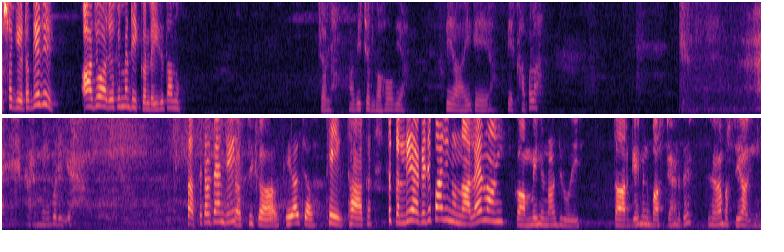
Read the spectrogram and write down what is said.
ਅੱਛਾ ਗੇਟ ਅੱਗੇ ਜੇ? ਆ ਜਾਓ ਆ ਜਾਓ ਫਿਰ ਮੈਂ ਡੀਕਣ ਡਈ ਜੇ ਤੁਹਾਨੂੰ। ਚੱਲ ਆ ਵੀ ਚੰਗਾ ਹੋ ਗਿਆ। ਵੀ ਆ ਹੀ ਗਏ ਆ। ਵੇਖਾਂ ਭਲਾ। ਗਰਮੀ ਬੜੀ ਆ। ਸਤਿ ਸ਼੍ਰੀ ਅਕਾਲ ਭੈਣ ਜੀ। ਸਤਿ ਸ਼੍ਰੀ ਅਕਾਲ ਕੀ ਹਾਲ ਚਾਲ? ਠੀਕ ਠਾਕ ਤੇ ਕੱਲੇ ਆ ਗਏ ਜੇ ਭਾਜੀ ਨੂੰ ਨਾਲ ਲੈਣਾ ਸੀ ਕੰਮ ਹੀ ਉਹਨਾਂ ਜ਼ਰੂਰੀ। ਤਾਰ ਗਏ ਮੈਨੂੰ ਬੱਸ ਸਟੈਂਡ ਤੇ ਤੇ ਫਿਰ ਮੈਂ ਬੱਸੇ ਆ ਗਈ।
